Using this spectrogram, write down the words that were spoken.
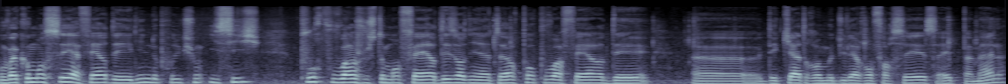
on va commencer à faire des lignes de production ici pour pouvoir justement faire des ordinateurs, pour pouvoir faire des, des cadres modulaires renforcés, ça va être pas mal.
